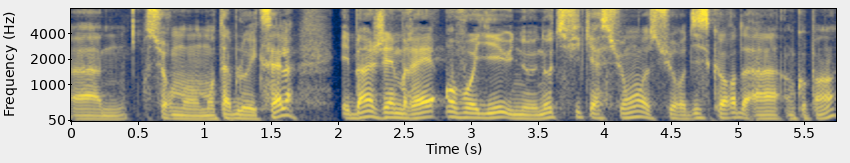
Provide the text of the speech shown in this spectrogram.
mon, tableau Excel, eh ben, j'aimerais envoyer une notification sur Discord à un copain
